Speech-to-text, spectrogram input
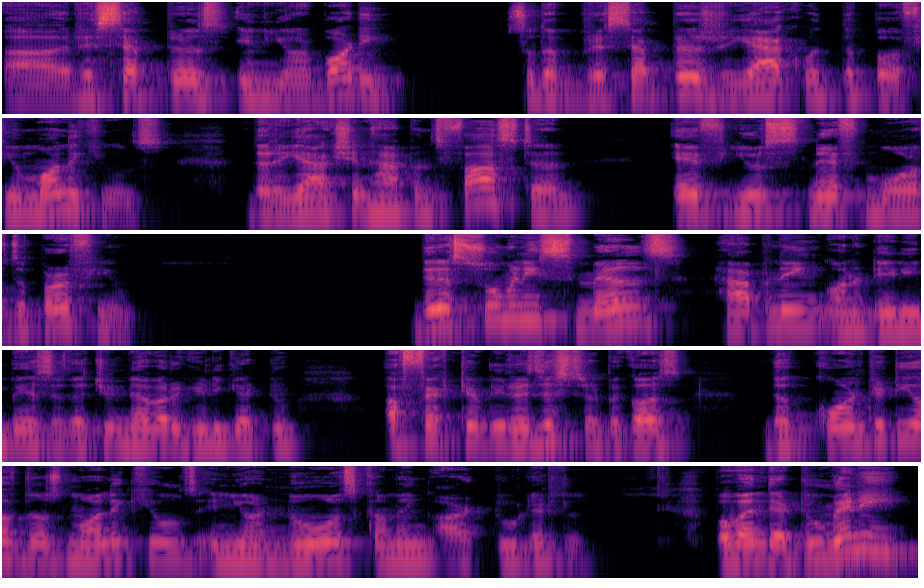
uh, receptors in your body. So the receptors react with the perfume molecules. The reaction happens faster if you sniff more of the perfume. There are so many smells happening on a daily basis that you never really get to effectively register because the quantity of those molecules in your nose coming are too little but when there are too many,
